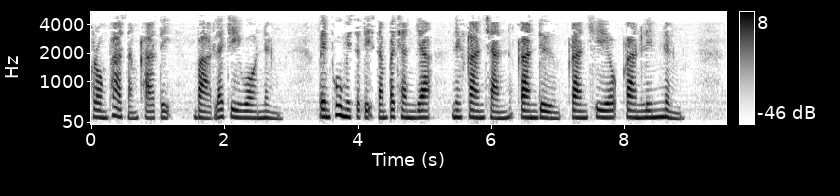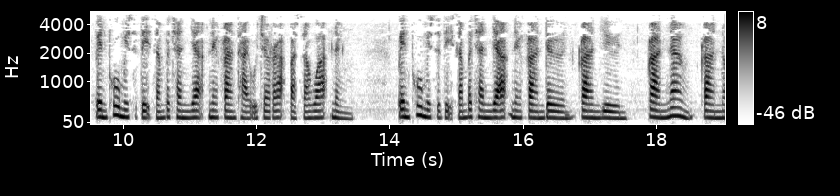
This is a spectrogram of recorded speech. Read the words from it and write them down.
ครองผ้าสังคาติ บาทและจีวรหนึ่ง เป็นผู้มีสติสัมปชัญญะในการฉัน การดื่ม การเคี้ยว การลิ้มหนึ่ง เป็นผู้มีสติสัมปชัญญะในการถ่ายอุจจาระปัสสาวะหนึ่ง เป็นผู้มีสติสัมปชัญญะในการเดิน การยืน การนั่ง การน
